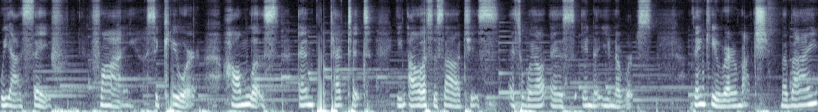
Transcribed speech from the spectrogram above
We are safe, fine, secure, harmless, and protected in our societies as well as in the universe. Thank you very much. Bye bye.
